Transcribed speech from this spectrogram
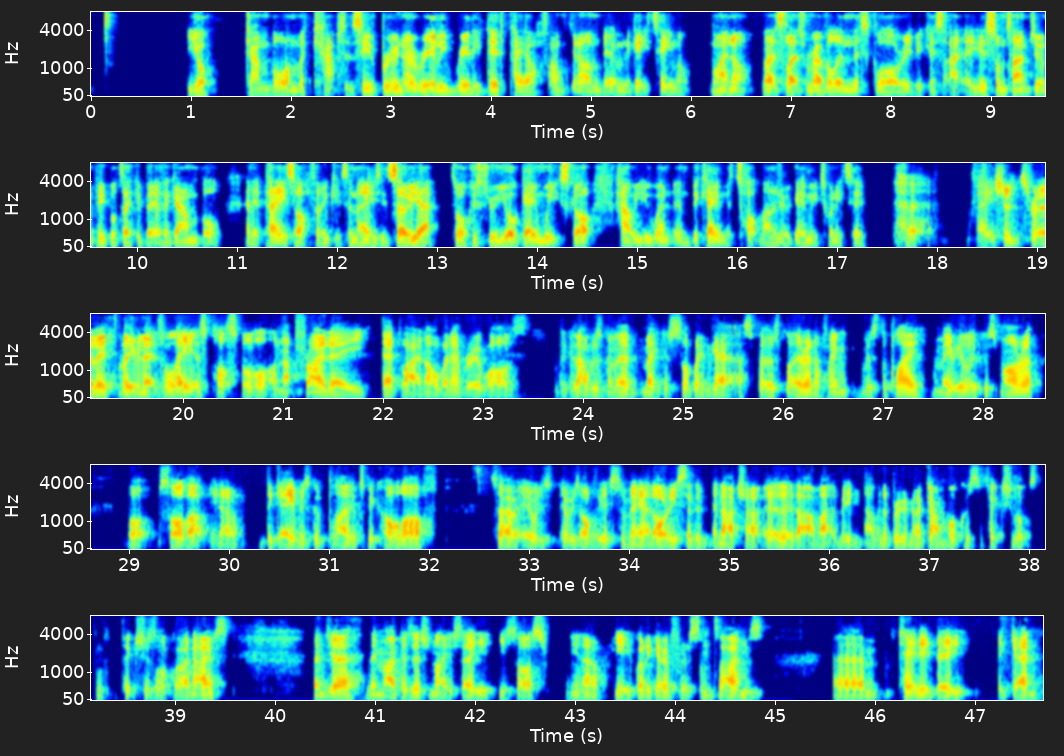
your gamble on the captaincy of Bruno really, really did pay off. I'm, you know what I'm doing? I'm going to get your team up. Why not? Let's let's revel in this glory because I, you know, sometimes when people take a bit of a gamble and it pays off, I think it's amazing. So yeah, talk us through your game week, Scott. How you went and became the top manager of game week 22. Patience, really, leaving it as late as possible on that Friday deadline or whenever it was, because I was going to make a sub and get a Spurs player in. I think was the play, maybe Lucas Moura but saw that you know the game was likely to be called off. So it was it was obvious for me. I'd already said in, our chat earlier that I might have been having a Bruno gamble because the fixture looks fixtures look quite nice. And yeah, in my position, like you say, you, you sort of you know you've got to go for it sometimes. Um, KDB again,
